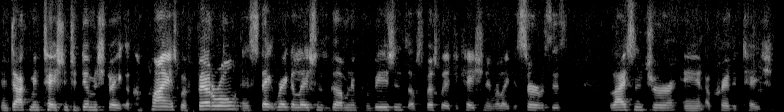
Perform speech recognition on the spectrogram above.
and documentation to demonstrate a compliance with federal and state regulations governing provisions of special education and related services, licensure, and accreditation.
